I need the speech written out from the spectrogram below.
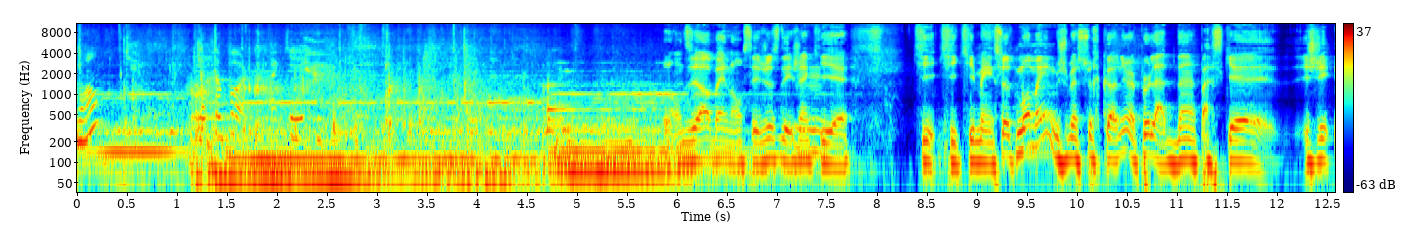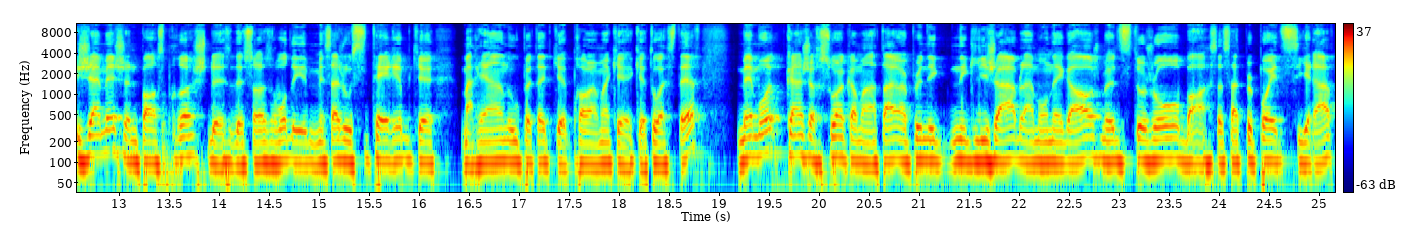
Bon? OK. Lève-toi pas, là. OK. On dit ah ben non, c'est juste des gens qui, euh, qui qui qui m'insultent. Moi-même, je me suis reconnu un peu là-dedans parce que jamais je ne passe proche de, de se recevoir des messages aussi terribles que Marianne ou peut-être que probablement que, que toi Steph. Mais moi, quand je reçois un commentaire un peu nég- négligeable à mon égard, je me dis toujours bah ça ça peut pas être si grave.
